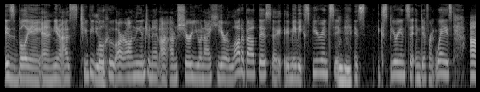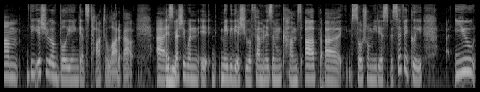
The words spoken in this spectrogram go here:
is bullying. And you know, as two people yeah. who are on the internet, I- am sure you and I hear a lot about this. Uh, maybe experiencing mm-hmm. it's experience it in different ways. Um, the issue of bullying gets talked a lot about, uh, mm-hmm. especially when it, maybe the issue of feminism comes up, uh, social media specifically. You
